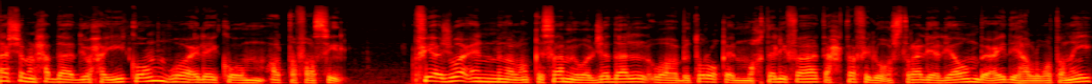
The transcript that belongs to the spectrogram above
هاشم الحداد يحييكم وإليكم التفاصيل. في أجواء من الانقسام والجدل وبطرق مختلفة تحتفل أستراليا اليوم بعيدها الوطني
